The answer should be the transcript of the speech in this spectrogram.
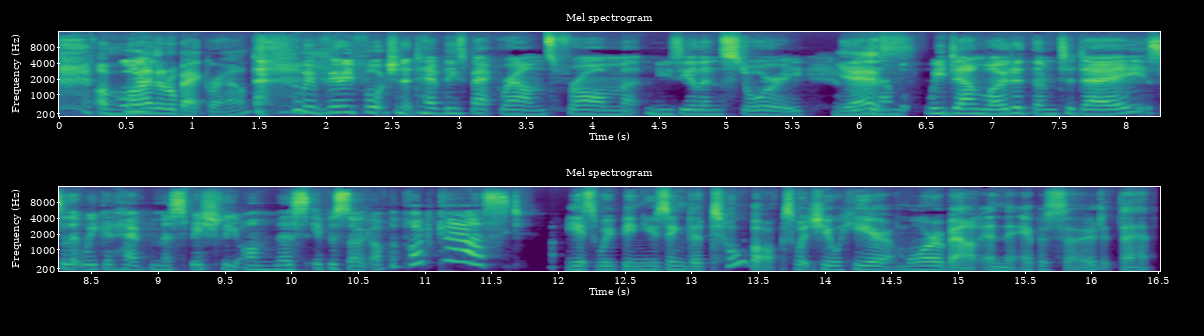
on my little background. We're very fortunate to have these backgrounds from New Zealand Story. We Yes. down- We, downloaded them today so that we could have them, especially on this episode of the podcast. Yes, we've been using the toolbox, which you'll hear more about in the episode that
